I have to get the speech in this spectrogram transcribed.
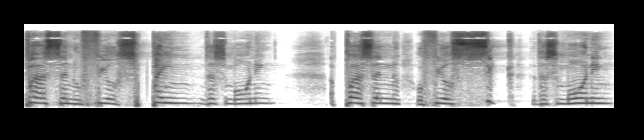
person who feels pain this morning, a person who feels sick this morning,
